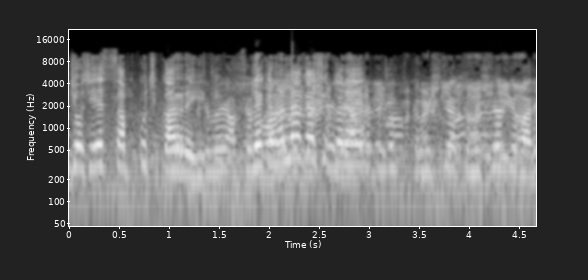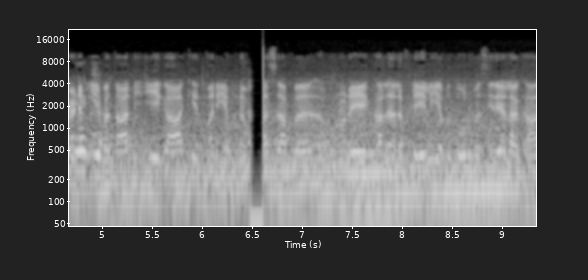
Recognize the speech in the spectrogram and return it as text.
जो ये सब कुछ कर रही अच्छा, थी। लेकिन अल्लाह का शुक्र है। कमिश्नर कमिश्नर के बारे में ये बता दीजिएगा कि मरियम नवाज़ अब उन्होंने कल हलफ ले लिया बतौर वज़ीर अला का।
